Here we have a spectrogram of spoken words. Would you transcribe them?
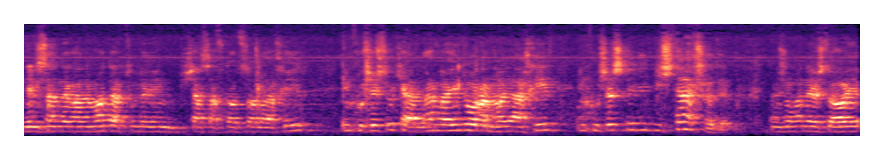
نویسندگان ما در طول این 60 70 سال اخیر این کوشش رو کردن و این دوران های اخیر این کوشش خیلی بیشتر شده. یعنی شما نوشته های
